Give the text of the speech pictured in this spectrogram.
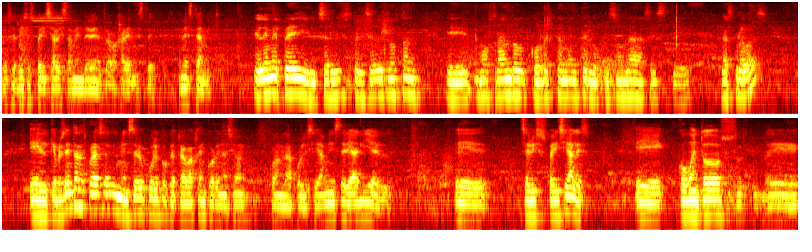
Los servicios periciales también deben de trabajar en este, en este ámbito. El MP y los servicios periciales no están eh, mostrando correctamente lo que son las, este, las pruebas. El que presenta las pruebas es el Ministerio Público que trabaja en coordinación con la Policía Ministerial y el eh, Servicios Periciales. Eh, como en todos, eh,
